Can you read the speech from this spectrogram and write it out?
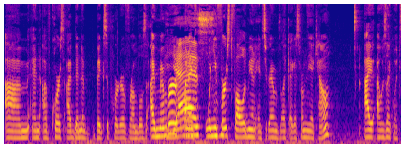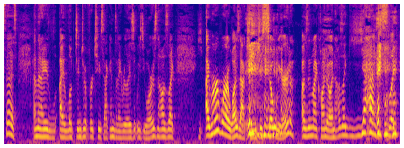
um and of course i've been a big supporter of rumbles i remember Yes. when, I, when you first followed me on instagram like i guess from the account I, I was like, what's this? And then I, I looked into it for two seconds and I realized it was yours. And I was like, I remember where I was actually, which is so weird. I was in my condo and I was like, yes, like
